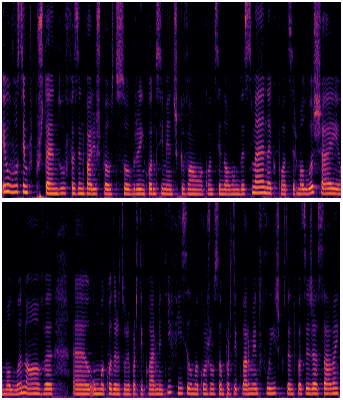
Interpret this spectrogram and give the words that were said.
Eu vou sempre postando, fazendo vários posts sobre acontecimentos que vão acontecendo ao longo da semana, que pode ser uma lua cheia, uma lua nova, ah, uma quadratura particularmente difícil, uma conjunção particularmente feliz, portanto vocês já sabem,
